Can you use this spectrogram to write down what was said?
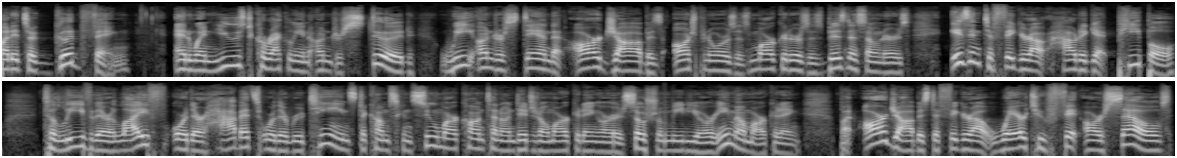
But it's a good thing. And when used correctly and understood, we understand that our job as entrepreneurs, as marketers, as business owners isn't to figure out how to get people to leave their life or their habits or their routines to come consume our content on digital marketing or social media or email marketing. But our job is to figure out where to fit ourselves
